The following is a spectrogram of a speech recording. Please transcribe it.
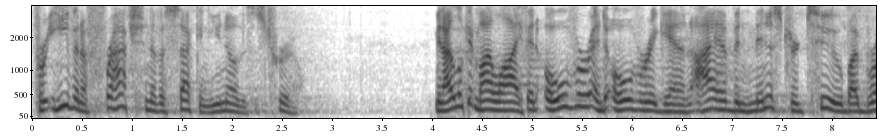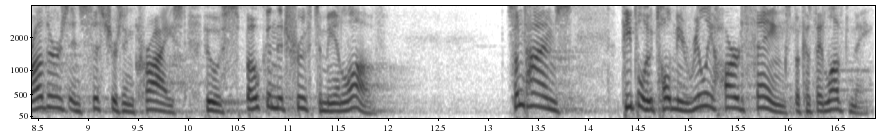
for even a fraction of a second, you know this is true. I mean, I look at my life, and over and over again, I have been ministered to by brothers and sisters in Christ who have spoken the truth to me in love. Sometimes people who told me really hard things because they loved me.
